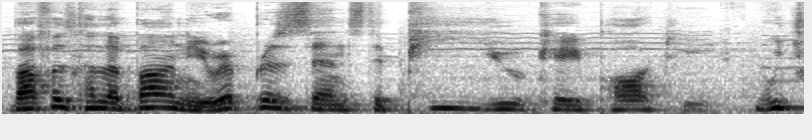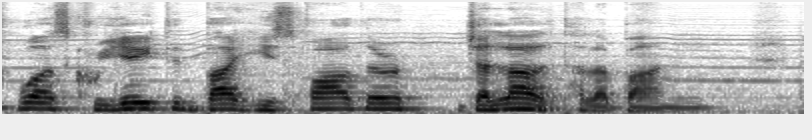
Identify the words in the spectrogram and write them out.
Bafel Talabani represents the PUK party, which was created by his father Jalal Talabani.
